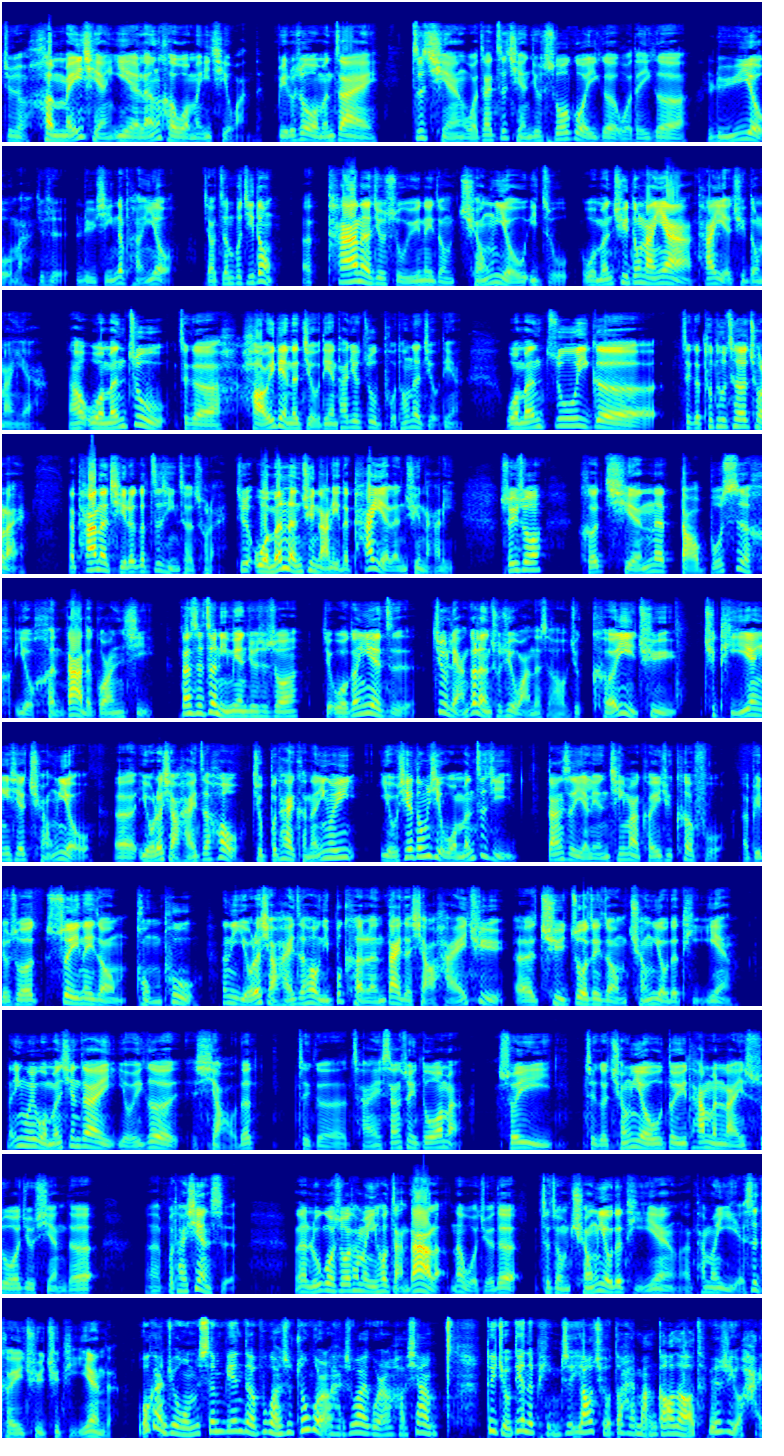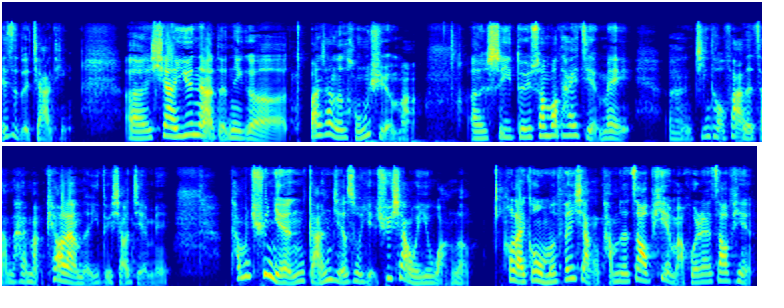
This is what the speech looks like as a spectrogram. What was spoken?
就是很没钱也能和我们一起玩的。比如说我们在之前，我在之前就说过一个我的一个驴友嘛，就是旅行的朋友，叫真不激动。呃，他呢就属于那种穷游一族。我们去东南亚，他也去东南亚。然后我们住这个好一点的酒店，他就住普通的酒店。我们租一个这个突突车出来，那他呢骑了个自行车出来，就是我们能去哪里的，他也能去哪里。所以说和钱呢倒不是很有很大的关系，但是这里面就是说，就我跟叶子就两个人出去玩的时候，就可以去去体验一些穷游。呃，有了小孩之后就不太可能，因为有些东西我们自己当时也年轻嘛，可以去克服。呃，比如说睡那种桶铺，那你有了小孩之后，你不可能带着小孩去呃去做这种穷游的体验。那因为我们现在有一个小的。这个才三岁多嘛，所以这个穷游对于他们来说就显得呃不太现实。那如果说他们以后长大了，那我觉得这种穷游的体验啊，他们也是可以去去体验的。我感觉我们身边的不管是中国人还是外国人，好像对酒店的品质要求都还蛮高的，特别是有孩子的家庭。呃，像 Yuna 的那个班上的同学嘛，呃，是一对双胞胎姐妹，嗯、金头发的，长得还蛮漂亮的一对小姐妹。她们去年感恩节的时候也去夏威夷玩了，后来跟我们分享他们的照片嘛，回来的照片。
